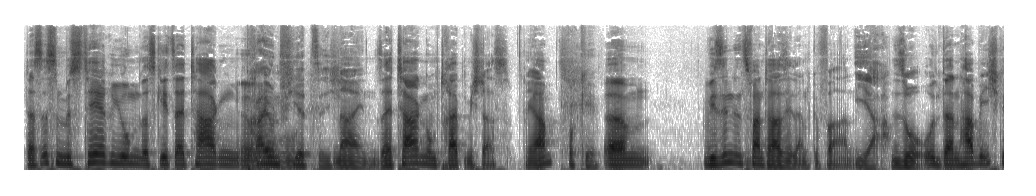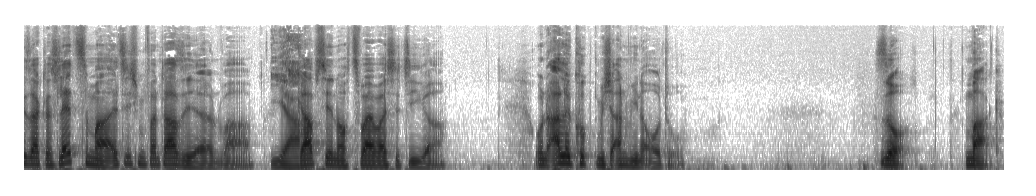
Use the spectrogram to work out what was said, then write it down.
das ist ein Mysterium, das geht seit Tagen. ähm, 43. Nein, seit Tagen umtreibt mich das. Ja? Okay. Ähm, wir sind ins Phantasialand gefahren. Ja. So, und dann habe ich gesagt, das letzte Mal, als ich im Phantasialand war, Ja. gab es hier noch zwei weiße Tiger. Und alle guckten mich an wie ein Auto. So, Marc,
